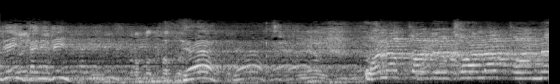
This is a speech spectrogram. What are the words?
لديك لدي ولقد خلقنا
